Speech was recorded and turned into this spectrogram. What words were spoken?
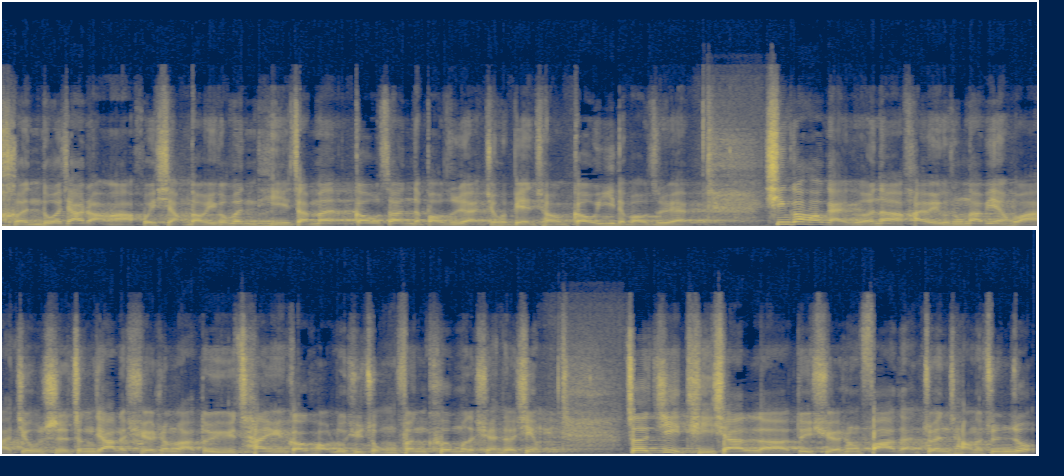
很多家长啊会想到一个问题：咱们高三的报志愿就会变成高一的报志愿。新高考改革呢，还有一个重大变化，就是增加了学生啊对于参与高考录取总分科目的选择性。这既体现了对学生发展专长的尊重，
